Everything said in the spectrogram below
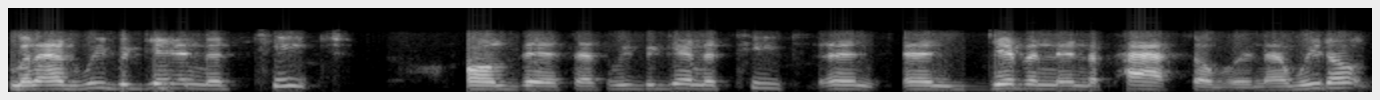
But as we begin to teach on this, as we begin to teach and and given in the Passover, now we don't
